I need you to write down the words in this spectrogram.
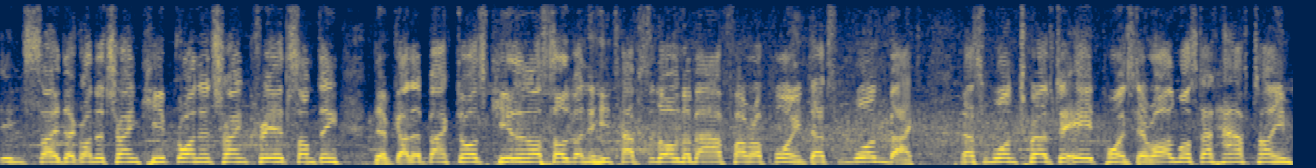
inside. They're going to try and keep going and try and create something. They've got it back towards Keelan O'Sullivan, and he taps it over the bar for a point. That's one back. That's 112 to 8 points. They're almost at half time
